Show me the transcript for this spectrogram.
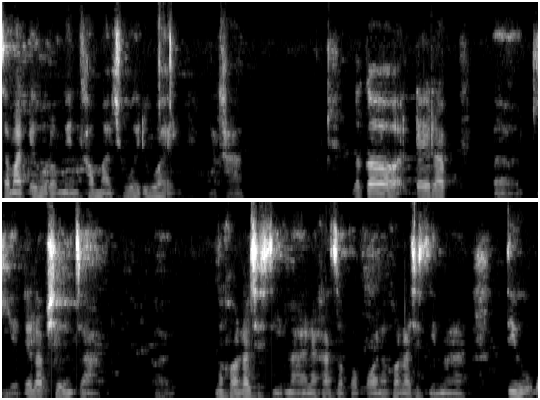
สมาร์ทเอเวอร์เมนต์เข้ามาช่วยด้วยนะคะแล้วก็ได้รับเเกียรติได้รับเชิญจากนครราชสีมานะคะสปปนครราชสีมาติวโอ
